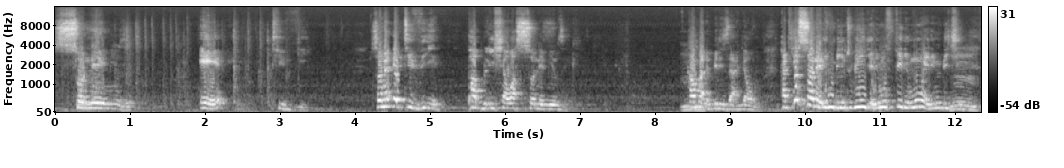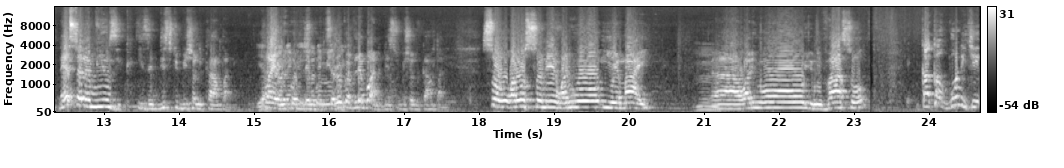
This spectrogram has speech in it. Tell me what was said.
sone music ATV. Sony ATV ye publisher wa Sony Music. Company bbiri za njawulo. Kati yo Sony erimu bintu bingi erimu firimu erimu biki. Naye Sony Music is a distribution company. Sony- record label? It's a record label and distribution company. So waliwo Sony, waliwo EMI, uh, waliwo Universal. kaka gundi ki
